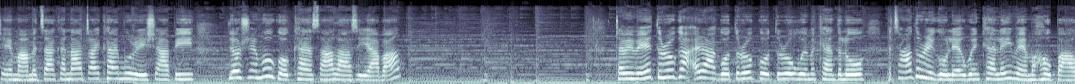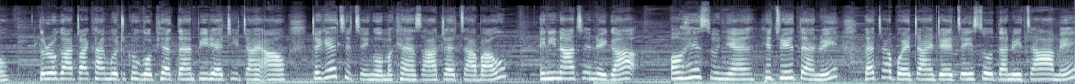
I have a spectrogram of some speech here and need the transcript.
ထဲမှာမကြာခဏတိုက်ခိုက်မှုတွေရှာပြီးပျော်ရွှင်မှုကိုခံစားလာစေရပါ ဒါပေမဲ့သူတို့ကအဲ့ဒါကိုသူတို့ကိုသူတို့ဝန်မခံသလိုအခြားသူတွေကိုလည်းဝန်ခံလိမ့်မယ်မဟုတ်ပါဘူးသူတို့ကတိုက်ခိုက်မှုတစ်ခုကိုဖျက်ဆီးပြီးတဲ့အထိတိုင်အောင်တကယ်ချစ်ချင်းကိုမခံစားတတ်ကြပါဘူးအင်းနီနာချင်းတွေကအော်ဟစ်ဆူညံဟစ်ကြွေးတန်တွေလက်ထပ်ပွဲတိုင်းတဲ့ကျင်းဆိုတန်တွေကြားရမယ်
